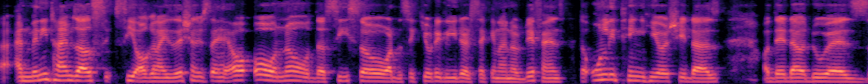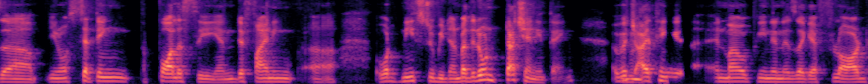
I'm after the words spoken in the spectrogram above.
Uh, and many times I'll see organizations say, oh, oh, no, the CISO or the security leader, second line of defense, the only thing he or she does or they do is, uh, you know, setting a policy and defining uh, what needs to be done, but they don't touch anything. Which mm-hmm. I think, in my opinion, is like a flawed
